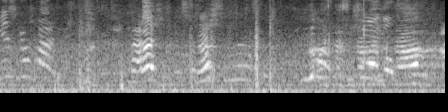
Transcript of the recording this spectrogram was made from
Nie zruchaj! Masz, masz, masz.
